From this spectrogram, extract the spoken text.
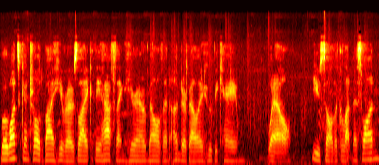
were once controlled by heroes like the halfling hero Melvin Underbelly, who became, well, you saw the gluttonous one.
